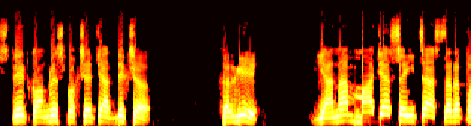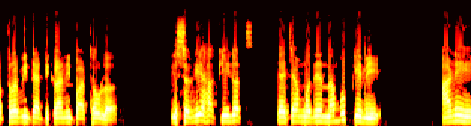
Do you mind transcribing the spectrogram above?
स्टेट काँग्रेस पक्षाचे अध्यक्ष खरगे यांना माझ्या सहीचं असणारं पत्र मी त्या ठिकाणी पाठवलं. ती सगळी हकीकत त्याच्यामध्ये नमूद केली आणि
